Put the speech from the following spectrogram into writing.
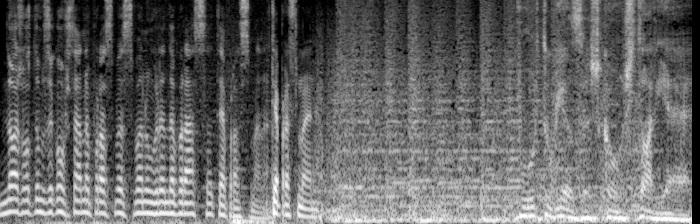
Nós voltamos a conversar na próxima semana. Um grande abraço. Até para a semana. Até para a semana. Portuguesas com História.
